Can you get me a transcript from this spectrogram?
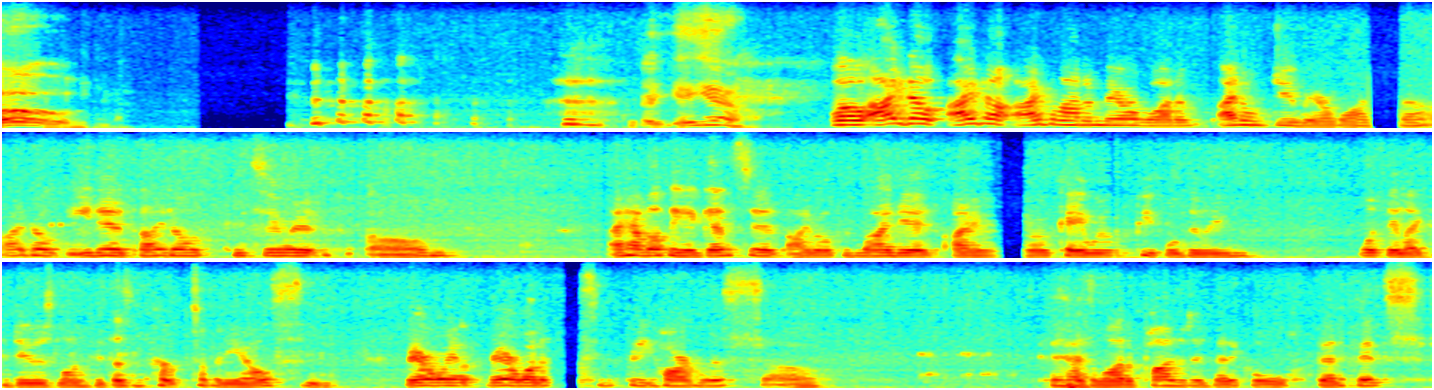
Oh. uh, yeah. Well, I don't. I don't. I'm not a marijuana. I don't do marijuana. I don't eat it. I don't consume it. Um, I have nothing against it. I'm open-minded. I'm okay with people doing what they like to do as long as it doesn't hurt somebody else. And marijuana, marijuana seems pretty harmless. Uh, it has a lot of positive medical benefits.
